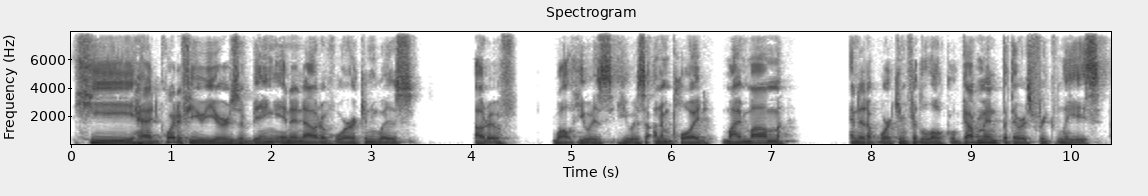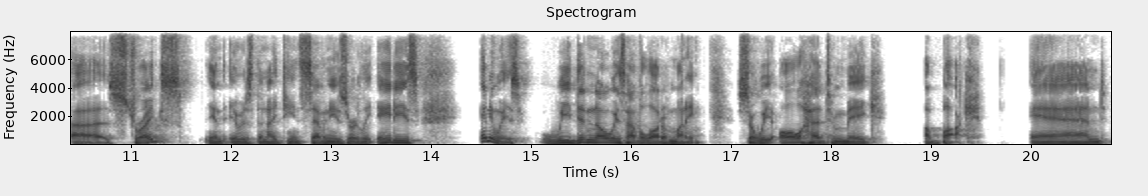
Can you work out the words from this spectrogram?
He had quite a few years of being in and out of work and was out of well he was he was unemployed. My mom ended up working for the local government but there was frequently uh, strikes and it was the 1970s early 80s anyways we didn't always have a lot of money. So we all had to make a buck. And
